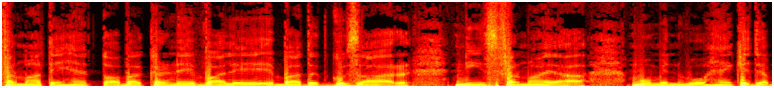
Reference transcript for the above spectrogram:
فرماتے ہیں، توبہ کرنے والے عبادت گزار۔ نیز فرمایا، مومن وہ ہیں کہ جب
